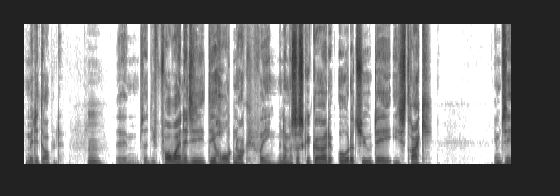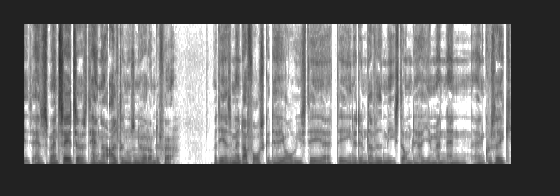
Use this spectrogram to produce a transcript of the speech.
med det dobbelte. Mm. Øhm, så i forvejen er det, det er hårdt nok for en. Men når man så skal gøre det 28 dage i stræk, jamen det, altså, man sagde til os, at han har aldrig nogensinde hørt om det før. Og det er altså mand, der har forsket det her i overvis. Det er, det er en af dem, der ved mest om det her hjemme. Han, han, han kunne så ikke...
